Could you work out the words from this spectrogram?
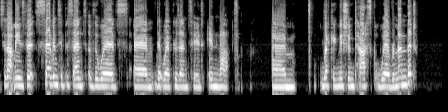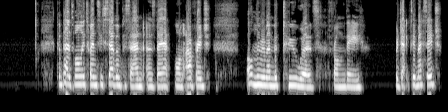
So that means that 70% of the words um, that were presented in that um, recognition task were remembered compared to only 27% as they on average only remembered two words from the rejected message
